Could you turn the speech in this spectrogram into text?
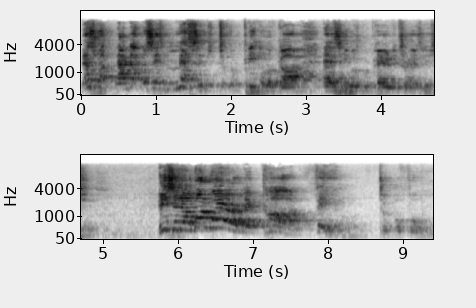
That's what, now that was his message to the people of God as he was preparing the transition. He said, now one word that God failed to perform.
